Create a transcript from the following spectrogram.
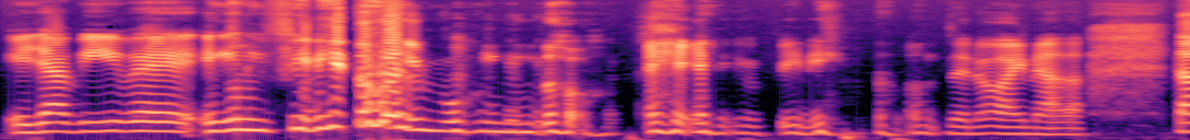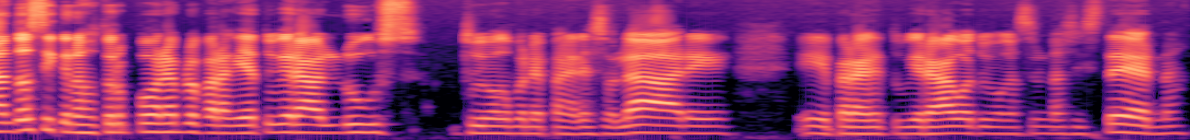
Ella vive en el infinito del mundo, en el infinito, donde no hay nada. Tanto así que nosotros, por ejemplo, para que ella tuviera luz, tuvimos que poner paneles solares, eh, para que tuviera agua, tuvimos que hacer una cisterna.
